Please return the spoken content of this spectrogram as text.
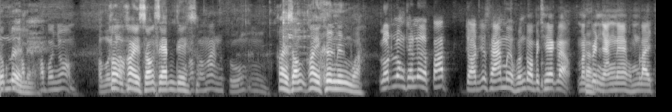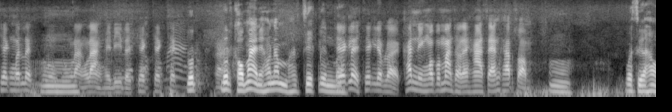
จบเลยแหละเขาบ่ยอมเขาบ่ยค่อยอมค่อย2แสนติเขาประมาณสูงอืมค่อยสองค่อยครึ่งหนึงบ่รถลงเทรลเลอร์ปั๊บจอดอยู่สามมือผมต้องไปเช็คแล้ว มันครับเป็นหยังแน่ผมไล่เช็คหมันเลยอืม ล่างล่างๆให้ดีเลยเช็คเช็คเช็ครถรถเข้ามานี่เฮานำเช็คเล่นบ่เช็คเลยเช็คเรียบร้อยขั้นหนึ่งงบประมาณเท่าไหร่ห้าแสนครับสอมอืมบ่เสือเฮา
